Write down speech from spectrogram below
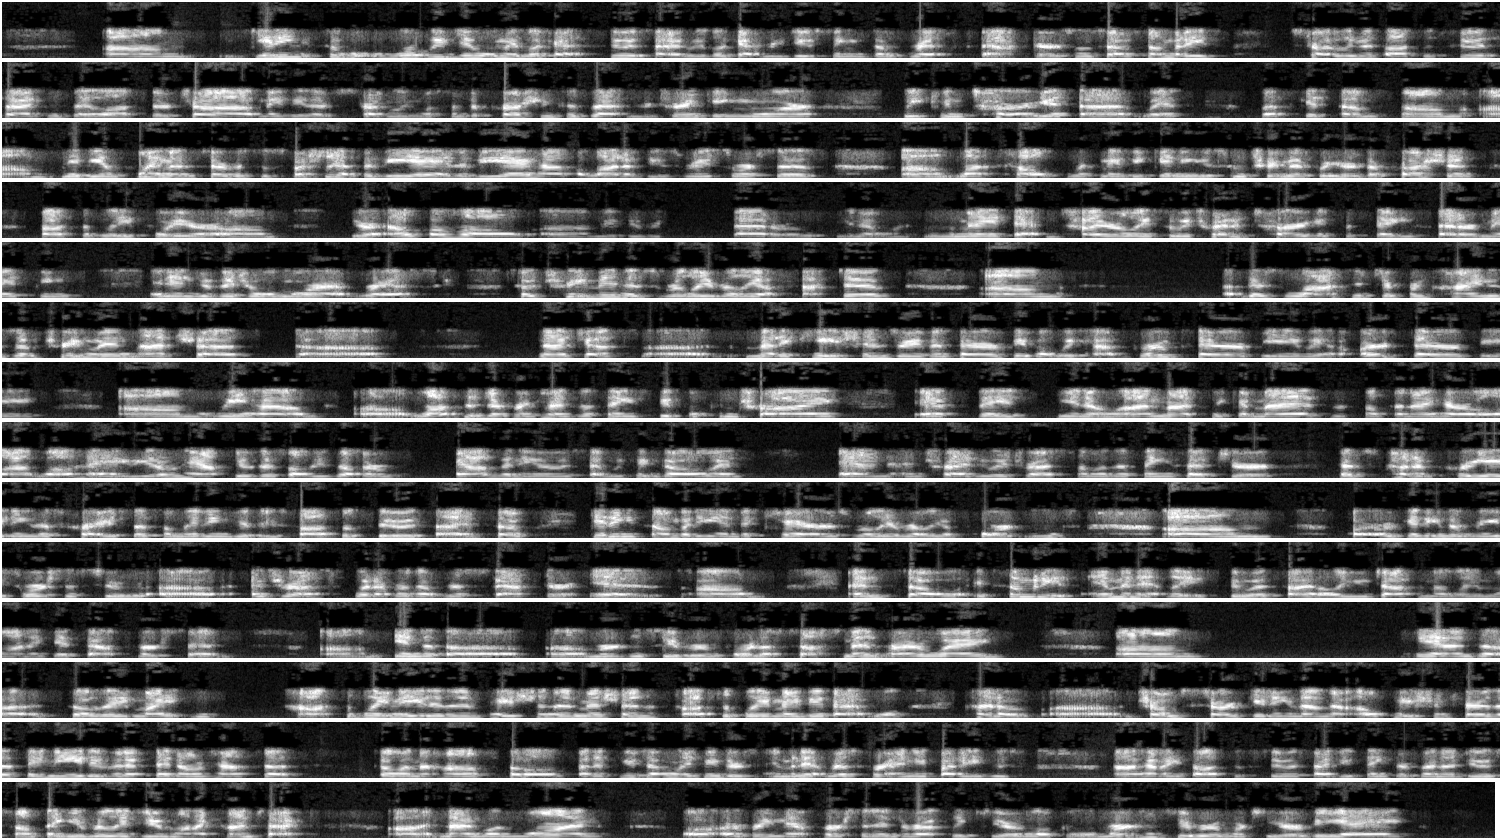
um, getting so what we do when we look at suicide, we look at reducing the risk factors. And so, if somebody's struggling with thoughts of suicide because they lost their job, maybe they're struggling with some depression because that, and they're drinking more. We can target that with let's get them some um, maybe employment services, especially at the VA. The VA has a lot of these resources. Um, let's help with maybe getting you some treatment for your depression, possibly for your um, your alcohol, uh, maybe reduce that or you know eliminate that entirely. So we try to target the things that are making an individual more at risk. So treatment is really really effective. Um, there's lots of different kinds of treatment, not just uh, not just uh, medications or even therapy, but we have group therapy, we have art therapy, um, we have uh, lots of different kinds of things people can try. If they, you know, I'm not taking meds is something I hear a lot. Well, hey, you don't have to. There's all these other avenues that we can go and and and try to address some of the things that you're that's kind of creating this crisis and leading to these thoughts of suicide. So getting somebody into care is really, really important. Um, or getting the resources to uh, address whatever that risk factor is. Um, and so if somebody is imminently suicidal, you definitely want to get that person um, into the uh, emergency room for an assessment right away. Um, and uh, so they might possibly need an inpatient admission, possibly maybe that will kind of uh, jumpstart getting them the outpatient care that they need, even if they don't have to go in the hospital. But if you definitely think there's imminent risk for anybody who's uh, having thoughts of suicide, you think they're going to do something, you really do want to contact uh, 911 uh, or bring that person in directly to your local emergency room or to your VA.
